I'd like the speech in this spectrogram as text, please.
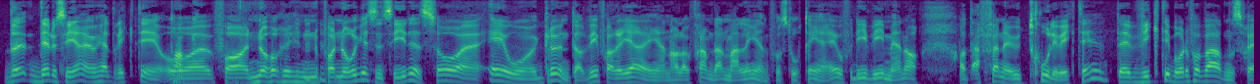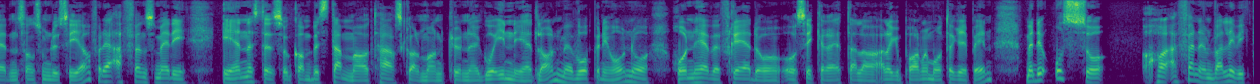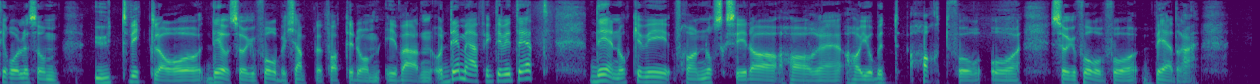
Det, det, du sier er jo helt riktig. og fra, Nor fra, Norges side så er jo grunnen til at vi fra regjeringen har lagt frem den meldingen for Stortinget, er jo fordi vi mener at FN er utrolig viktig. Det er viktig både for verdensfreden, sånn som du sier, for det er FN som er de eneste som kan bestemme at her skal man kunne gå inn i et land med våpen i hånd og håndheve fred og, og sikkerhet, eller, eller på andre måter gripe inn. Men det er også har FN en veldig viktig rolle som utvikler og det å sørge for å bekjempe fattigdom i verden. Og det med effektivitet, det er noe vi fra norsk side har, eh, har jobbet hardt for å sørge for å få bedre.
